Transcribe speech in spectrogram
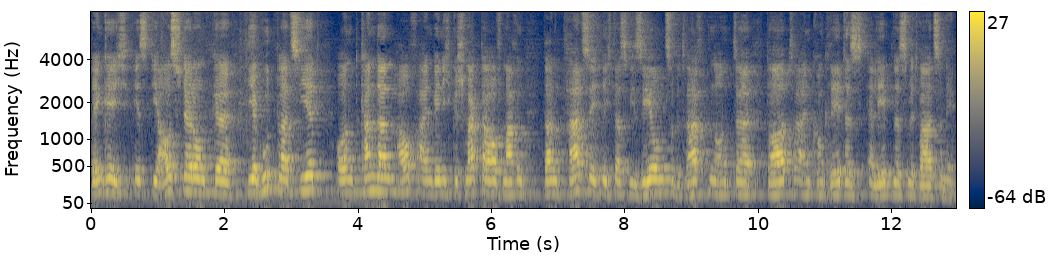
denke ich, ist die Ausstellung hier gut platziert und kann dann auch ein wenig Geschmack darauf machen, dann tatsächlich das Viseum zu betrachten und äh, dort ein konkretes Erlebnis mit wahrzunehmen.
